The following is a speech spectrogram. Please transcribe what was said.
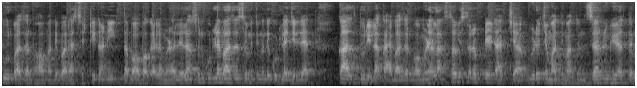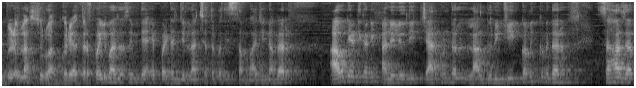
तूर बाजारभावामध्ये बऱ्याचशा ठिकाणी दबाव बघायला मिळालेला असून कुठल्या बाजार समितीमध्ये कुठल्या जिल्ह्यात काल तुरीला काय बाजारभाव मिळाला? सविस्तर अपडेट आजच्या व्हिडिओच्या माध्यमातून जाणून घेऊया. तर व्हिडिओला सुरुवात करूया. तर पहिली बाजार समिती आहे पैठण जिल्हा छत्रपती संभाजीनगर. आवक या ठिकाणी आलेली होती. चार क्विंटल लाल तुरीची कमीत कमी दर सहा हजार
